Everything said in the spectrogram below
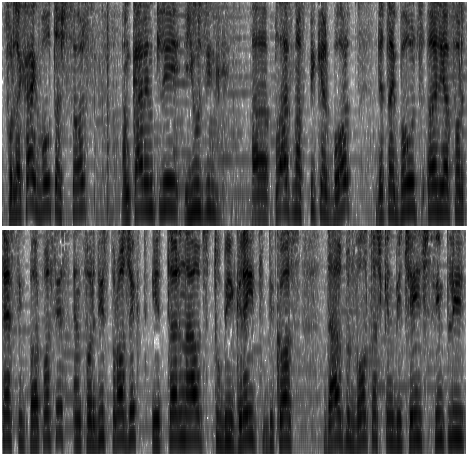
For the high voltage source I'm currently using a plasma speaker board that I bought earlier for testing purposes and for this project it turned out to be great because the output voltage can be changed simply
